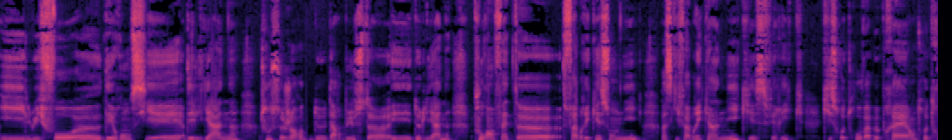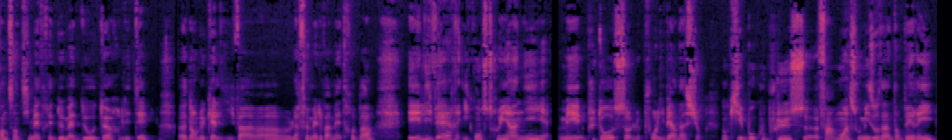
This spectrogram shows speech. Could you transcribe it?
Il lui faut euh, des ronciers, des lianes, tout ce genre d'arbustes euh, et de lianes pour en fait euh, fabriquer son nid, parce qu'il fabrique un nid qui est sphérique, qui se retrouve à peu près entre 30 cm et 2 mètres de hauteur l'été, dans lequel il va, la femelle va mettre bas, et l'hiver, il construit un nid, mais plutôt au sol pour l'hibernation, donc qui est beaucoup plus, enfin moins soumise aux intempéries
